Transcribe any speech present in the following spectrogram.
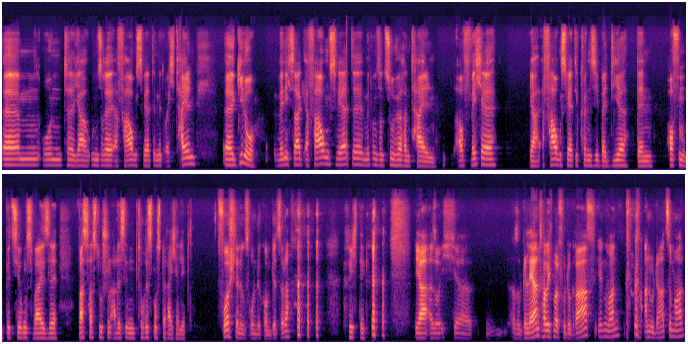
ähm, und äh, ja, unsere Erfahrungswerte mit euch teilen. Äh, Guido, wenn ich sage Erfahrungswerte mit unseren Zuhörern teilen, auf welche ja, Erfahrungswerte können sie bei dir denn hoffen, beziehungsweise was hast du schon alles im Tourismusbereich erlebt? Vorstellungsrunde kommt jetzt, oder? Richtig. ja, also ich, äh, also gelernt habe ich mal Fotograf irgendwann, anno dazu mal.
